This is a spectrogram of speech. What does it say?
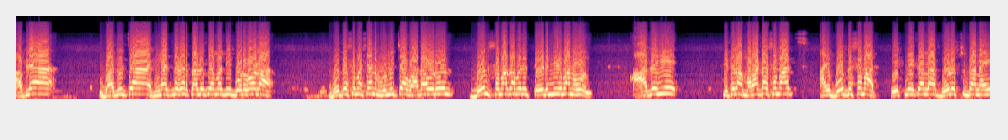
आपल्या बाजूच्या हिमायतनगर तालुक्यामध्ये बोरगावला बौद्ध स्मशान भूमीच्या वादावरून दोन समाजामध्ये तेढ निर्माण होऊन आजही तिथला मराठा समाज आणि बौद्ध समाज एकमेकाला बोलत सुद्धा नाही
